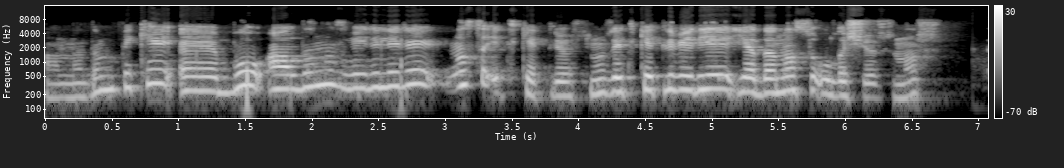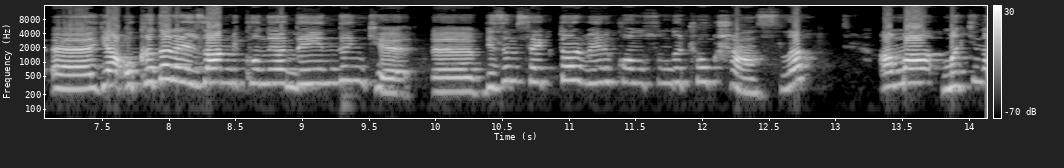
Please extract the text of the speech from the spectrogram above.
Anladım. Peki e, bu aldığınız verileri nasıl etiketliyorsunuz? Etiketli veriye ya da nasıl ulaşıyorsunuz? E, ya o kadar elzem bir konuya değindin ki e, bizim sektör veri konusunda çok şanslı. Ama makine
